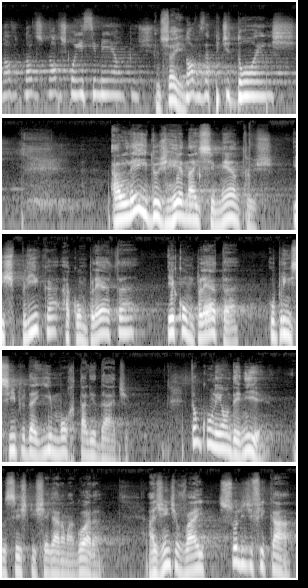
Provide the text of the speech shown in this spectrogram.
novos, novos, novos conhecimentos, Isso aí. novas aptidões. A lei dos renascimentos explica a completa e completa o princípio da imortalidade. Então, com Leon Denis, vocês que chegaram agora, a gente vai solidificar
